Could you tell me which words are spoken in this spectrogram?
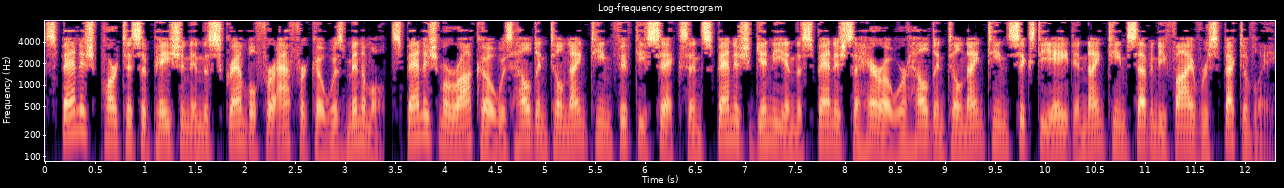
Spanish participation in the scramble for Africa was minimal. Spanish Morocco was held until 1956 and Spanish Guinea and the Spanish Sahara were held until 1968 and 1975 respectively.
